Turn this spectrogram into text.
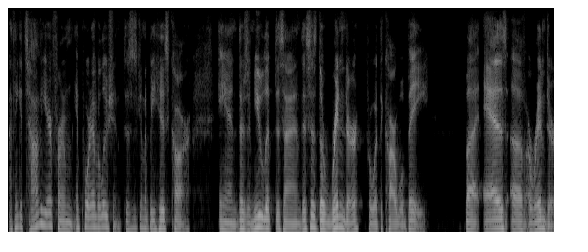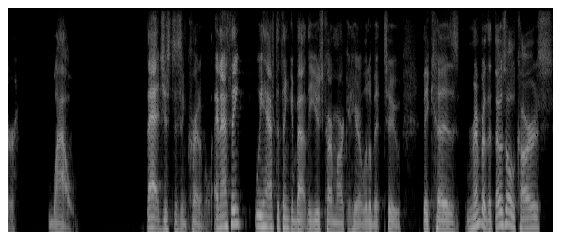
I think it's Javier from Import Evolution. This is going to be his car. and there's a new lip design. This is the render for what the car will be. But as of a render, wow. That just is incredible. And I think we have to think about the used car market here a little bit too, because remember that those old cars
